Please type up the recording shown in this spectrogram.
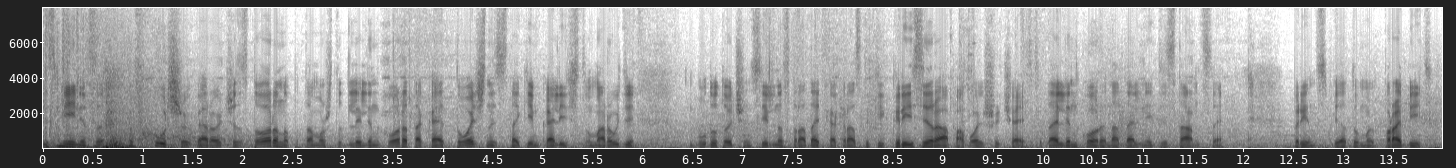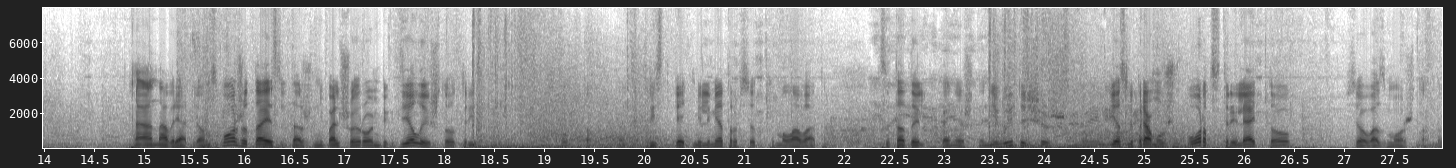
изменится в худшую, короче, сторону, потому что для линкора такая точность с таким количеством орудий будут очень сильно страдать как раз-таки крейсера по большей части, да, линкоры на дальней дистанции. В принципе, я думаю, пробить а, навряд ли он сможет, да, если даже небольшой ромбик делаешь, что 300, там, 305 миллиметров все-таки маловато. Цитадельку, конечно, не вытащишь. Ну, если прям уж в борт стрелять, то все возможно. Ну,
